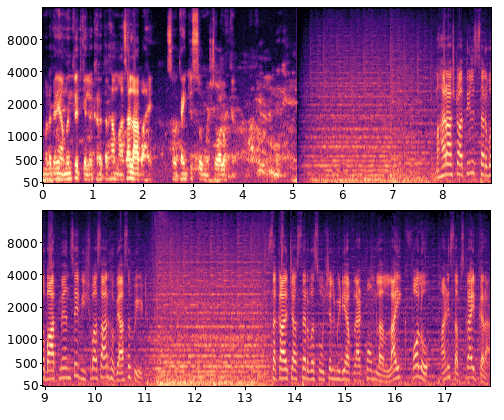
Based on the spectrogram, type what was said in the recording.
मला त्यांनी आमंत्रित केलं. खरं तर हा माझा लाभ आहे. So thank you so much to all of them महाराष्ट्रातील सर्व बातम्यांचे विश्वासार्ह व्यासपीठ. सकाळच्या सर्व सोशल मीडिया प्लॅटफॉर्मला लाईक फॉलो आणि सबस्क्राईब करा.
